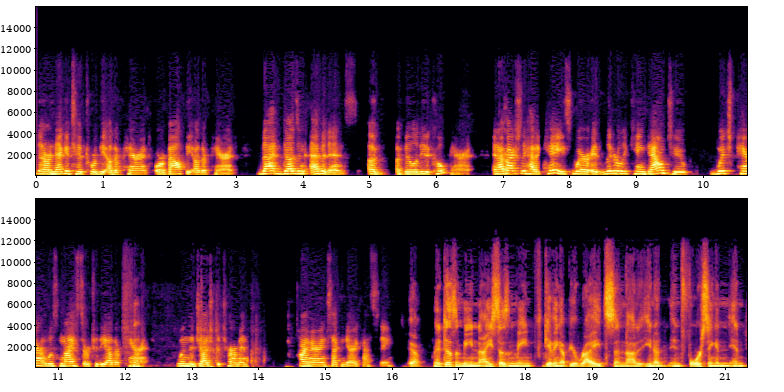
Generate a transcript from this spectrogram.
that are negative toward the other parent or about the other parent, that doesn't evidence a ability to co-parent. And I've actually had a case where it literally came down to which parent was nicer to the other parent when the judge determined primary and secondary custody. Yeah, it doesn't mean nice. Doesn't mean giving up your rights and not, you know, enforcing and and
